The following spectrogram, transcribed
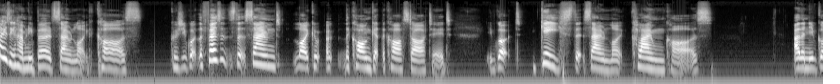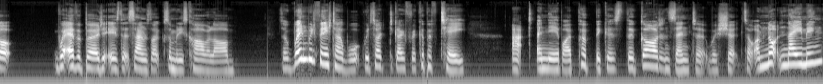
amazing how many birds sound like cars. Because you've got the pheasants that sound like a, a, they can't get the car started. You've got geese that sound like clown cars. And then you've got whatever bird it is that sounds like somebody's car alarm. So when we'd finished our walk, we decided to go for a cup of tea at a nearby pub because the garden centre was shut. So I'm not naming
